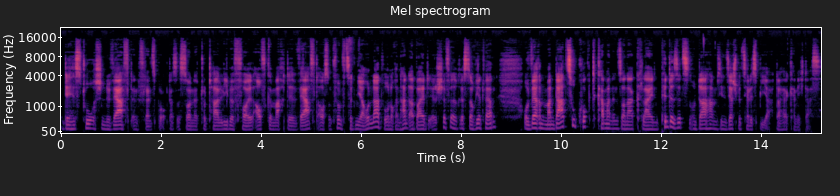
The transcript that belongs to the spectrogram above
der historischen Werft in Flensburg. Das ist so eine total liebevoll aufgemachte Werft aus dem 15. Jahrhundert, wo noch in Handarbeit äh, Schiffe restauriert werden. Und während man da zuguckt, kann man in so einer kleinen Pinte sitzen und da haben sie ein sehr spezielles Bier. Daher kenne ich das.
